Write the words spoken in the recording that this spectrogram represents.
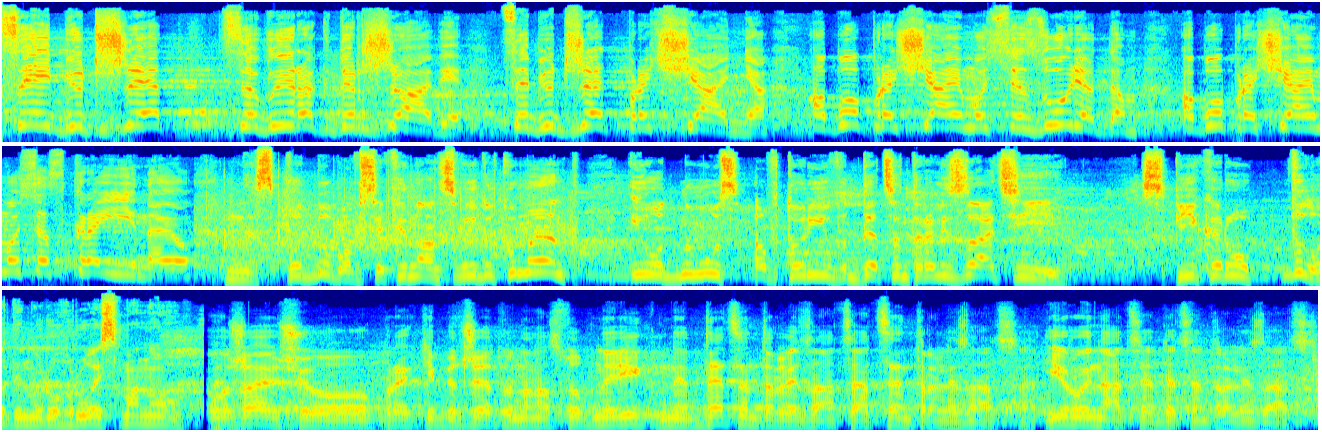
Цей бюджет це вирок державі, це бюджет прощання. Або прощаємося з урядом, або прощаємося з країною. Не сподобався фінансовий документ і одному з авторів децентралізації спікеру Володимиру Гройсману. Вважаю, що в проєкті бюджету на наступний рік не децентралізація, а централізація і руйнація децентралізації.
